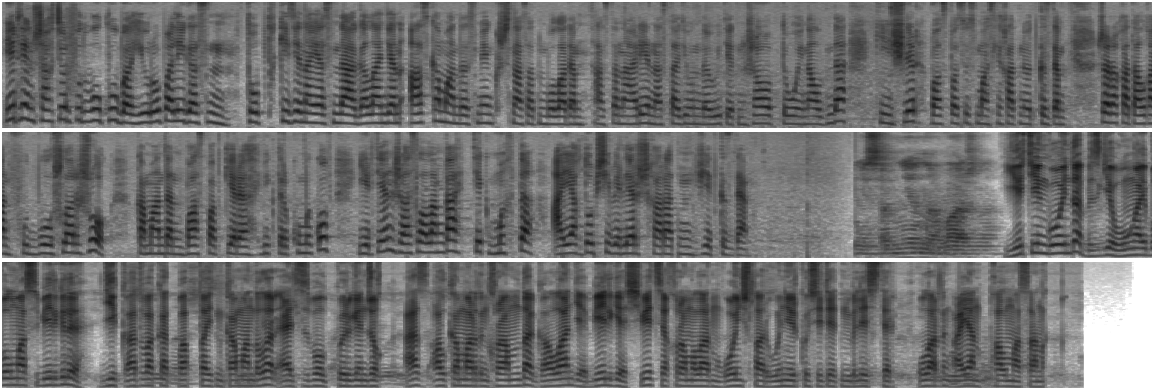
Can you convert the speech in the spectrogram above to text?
Ертең Шахтер футбол клубы Еуропа лигасын топтық кезең аясында Голландиян аз командасымен күш сынасатын болады. Астана арена стадионында өтетін жауапты ойын алдында кеншілер баспасөз маслихатын өткізді. Жарақат алған футболшылар жоқ. Командан бас бапкері Виктор Кумыков ертең жасыл алаңға тек мықты аяқ доп шеберлер шығаратын жеткізді. Ертеңгі ойында бізге оңай болмасы белгілі. Дик адвокат баптайтын командалар әлсіз болып көрген жоқ. Аз Алкамардың құрамында Голландия, Бельгия, Швеция құрамаларының ойыншылары өнер көрсететін білесіздер. Олардың аянып қалмасы анық.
